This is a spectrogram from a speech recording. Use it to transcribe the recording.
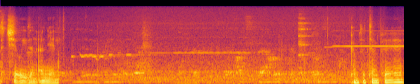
Here's chilies and onion. Comes the tempeh.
